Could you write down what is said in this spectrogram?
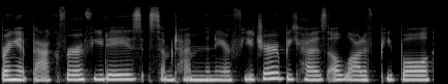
bring it back for a few days sometime in the near future because a lot of people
